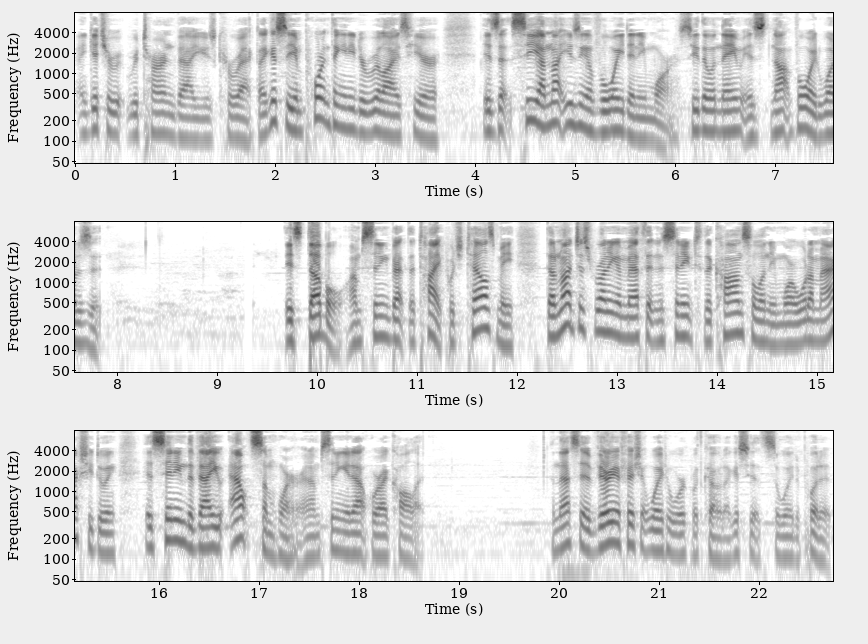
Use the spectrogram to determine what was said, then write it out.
and get your return values correct. I guess the important thing you need to realize here is that see, I'm not using a void anymore. See, the name is not void. What is it? It's double. I'm sending back the type, which tells me that I'm not just running a method and sending it to the console anymore. What I'm actually doing is sending the value out somewhere, and I'm sending it out where I call it. And that's a very efficient way to work with code. I guess that's the way to put it.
